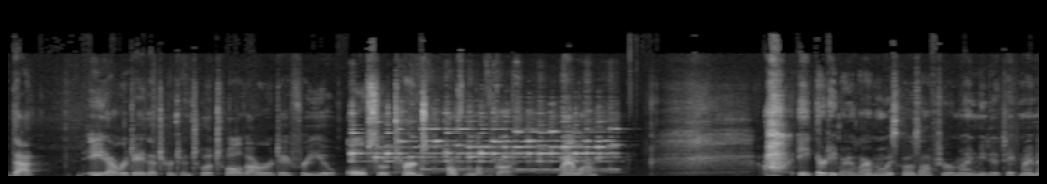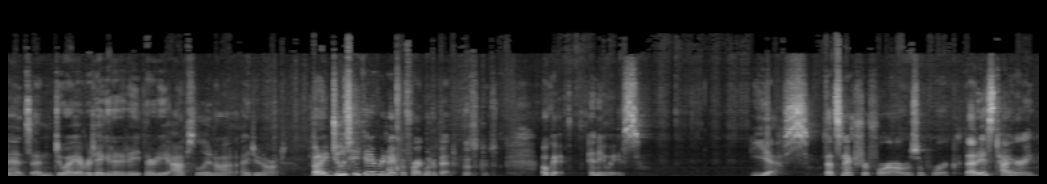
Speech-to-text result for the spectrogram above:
that eight hour day that turned into a 12 hour day for you also turned, oh, for the love of God, my alarm. Ah, 8.30, my alarm always goes off to remind me to take my meds. And do I ever take it at 8.30? Absolutely not. I do not. But I do take it every night before I go to bed. That's good. Okay, anyways. Yes, that's an extra four hours of work. That is tiring.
